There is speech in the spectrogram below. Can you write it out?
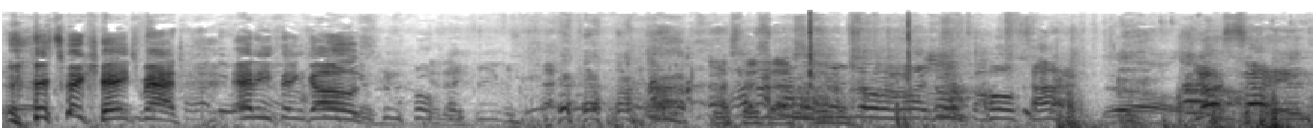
it's a cage match. Anything goes. That's his ass. the whole time. You're saying.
